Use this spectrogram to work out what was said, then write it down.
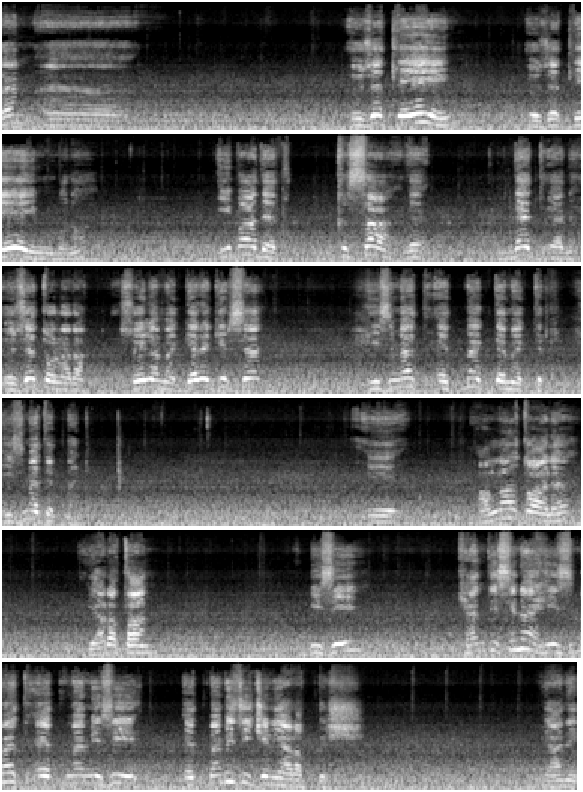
Ben eee özetleyeyim, özetleyeyim bunu. İbadet kısa ve net yani özet olarak söylemek gerekirse hizmet etmek demektir. Hizmet etmek. Ee, allah Teala yaratan bizi kendisine hizmet etmemizi etmemiz için yaratmış. Yani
